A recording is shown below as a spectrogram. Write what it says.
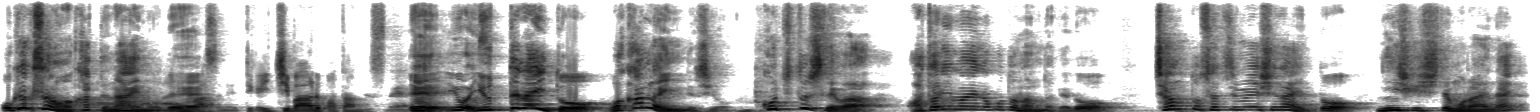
お客さんは分かってないのでありま、すね。っていうか一番あるパターンですね。ええ、要は言ってないと分かんないんですよ。こっちとしては当たり前のことなんだけど、ちゃんと説明しないと認識してもらえない。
